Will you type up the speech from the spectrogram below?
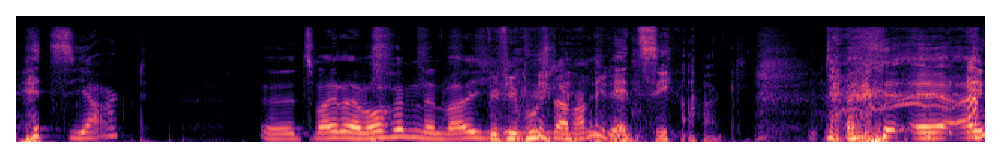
Hetzjagd. Äh, zwei, drei Wochen, dann war ich. Wie viele Buchstaben haben die denn? Netzjagd. Äh,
